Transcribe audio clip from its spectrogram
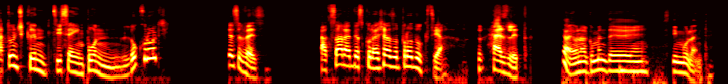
atunci când ți se impun lucruri, ce să vezi? Taxarea descurajează producția. Hazlitt. Da, e un argument de stimulente.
